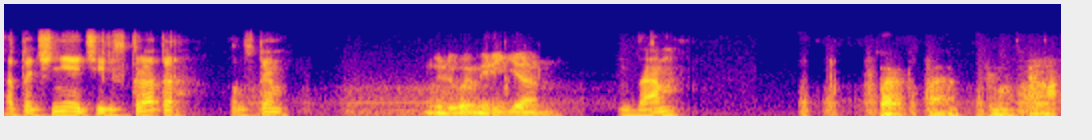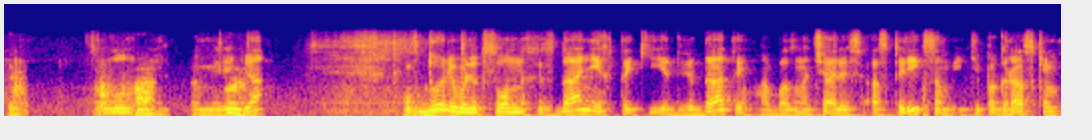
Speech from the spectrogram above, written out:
а точнее через кратер Рустем. Нулевой меридиан. Да, так, лунный меридиан. В дореволюционных изданиях такие две даты обозначались астериксом и типографским.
